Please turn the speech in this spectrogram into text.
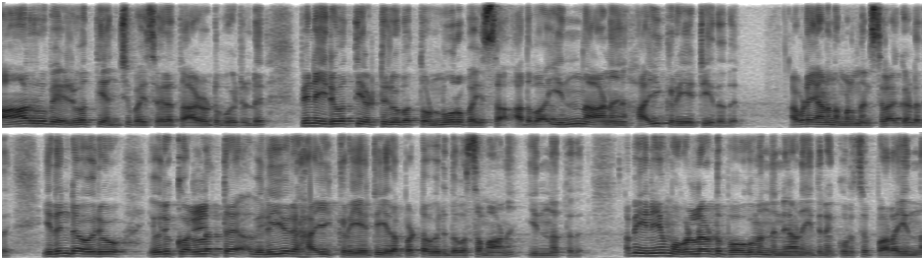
ആറ് രൂപ എഴുപത്തി അഞ്ച് പൈസ വരെ താഴോട്ട് പോയിട്ടുണ്ട്. പിന്നെ ഇരുപത്തിയെട്ട് രൂപ തൊണ്ണൂറ് പൈസ അഥവാ ഇന്നാണ് ഹൈ ക്രിയേറ്റ് ചെയ്തത്. അവിടെയാണ് നമ്മൾ മനസ്സിലാക്കേണ്ടത്. ഇതിന്റെ ഒരു ഒരു കൊല്ലത്തെ വലിയൊരു ഹൈ ക്രിയേറ്റ് ചെയ്തപ്പെട്ട ഒരു ദിവസമാണ് ഇന്നത്തേത്. അപ്പോൾ ഇനിയും മുകളിലോട്ട് പോകുമെന്ന് തന്നെയാണ് ഇതിനെക്കുറിച്ച് പറയുന്ന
